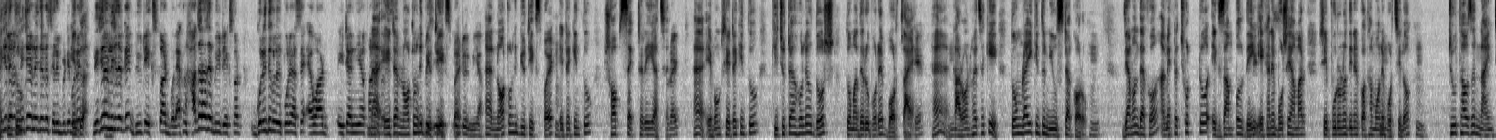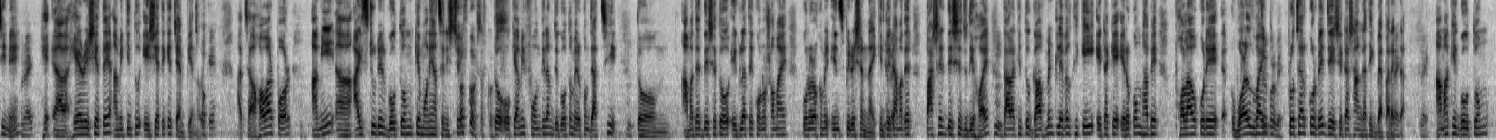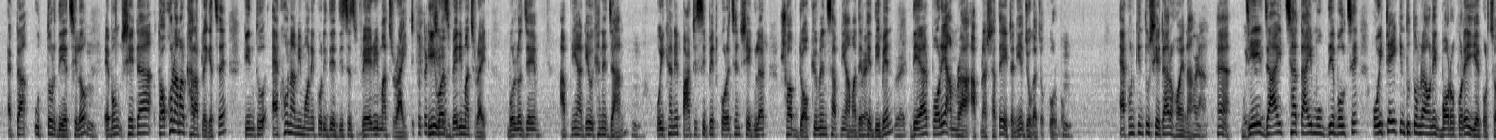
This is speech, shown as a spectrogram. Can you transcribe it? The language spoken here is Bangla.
নিজেদের নিজেরা নিজেদেরকে সেলিব্রিটি বলে নিজেরা নিজেদেরকে বিউটি এক্সপার্ট বলে। এখন হাজার হাজার বিউটি এক্সপার্ট গলিতে গলিতে পড়ে আছে অ্যাওয়ার্ড এইটা নিয়ে না এটা নট অনলি বিউটি এক্সপার্ট হ্যাঁ নট অনলি বিউটি এক্সপার্ট এটা কিন্তু সব সেক্টরেই আছে। রাইট হ্যাঁ এবং সেটা কিন্তু কিছুটা হলেও দোষ তোমাদের উপরে বর্তায়। হ্যাঁ কারণ হয়েছে কি তোমরাই কিন্তু নিউজটা করো। যেমন দেখো আমি একটা ছোট্ট এক্সাম্পল দেই। এখানে বসে আমার সেই পুরোনো দিনের কথা মনে পড়ছিল। টু থাউজেন্ড নাইনটিনে হেয়ার এশিয়াতে আমি কিন্তু এশিয়া থেকে চ্যাম্পিয়ন হই। আচ্ছা হওয়ার পর আমি আই স্টুডের গৌতমকে মনে আছে নিশ্চয়ই? তো ওকে আমি ফোন দিলাম যে গৌতম এরকম যাচ্ছি? তো আমাদের দেশে তো এগুলাতে কোনো সময় কোনো রকমের ইন্সপিরেশন নাই। কিন্তু এটা আমাদের পাশের দেশে যদি হয় তারা কিন্তু গভর্নমেন্ট লেভেল থেকেই এটাকে এরকম ভাবে ফলাও করে ওয়ার্ল্ড ওয়াইড প্রচার করবে। যে সেটা সাংঘাতিক ব্যাপার একটা। আমাকে গৌতম একটা উত্তর দিয়েছিল এবং সেটা তখন আমার খারাপ লেগেছে কিন্তু এখন আমি মনে করি যে this is very much right he was very much right বলল যে আপনি আগে ওইখানে যান ওইখানে পার্টিসিপেট করেছেন সেগুলার সব ডকুমেন্টস আপনি আমাদেরকে দিবেন. দেওয়ার পরে আমরা আপনার সাথে এটা নিয়ে যোগাযোগ করব। এখন কিন্তু সেটা আর হয় না। হ্যাঁ যে যা ইচ্ছা তাই মুখ দিয়ে বলছে ওইটাই কিন্তু তোমরা অনেক বড় করে ইয়ে করছ।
